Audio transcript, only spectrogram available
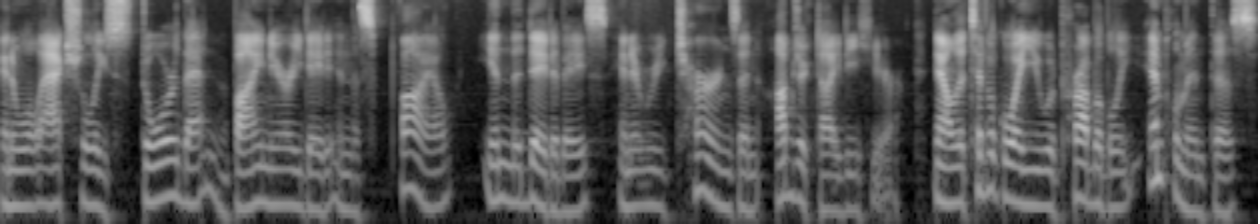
and it will actually store that binary data in this file in the database and it returns an object ID here. Now, the typical way you would probably implement this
